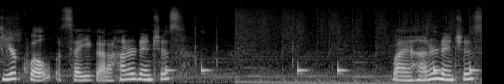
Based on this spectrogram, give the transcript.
your quilt. Let's say you got 100 inches by 100 inches.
